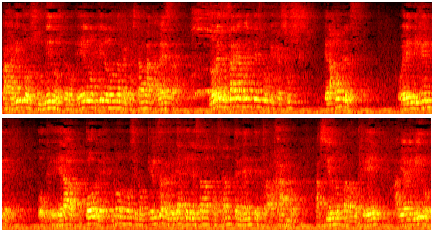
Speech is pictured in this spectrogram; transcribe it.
pajaritos sus nidos, pero que él no tiene donde recostar la cabeza. No necesariamente es porque Jesús era hombre o era indigente, o que era pobre, no, no, sino que él se refería a que él estaba constantemente trabajando, haciendo para lo que él había venido.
